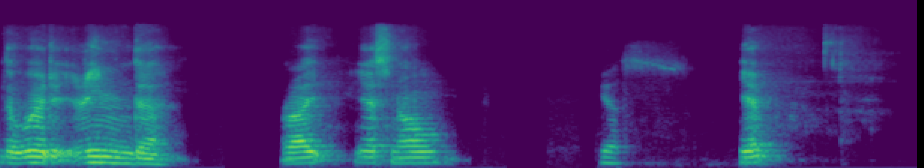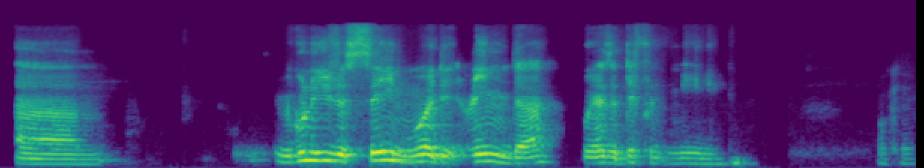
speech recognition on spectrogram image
The word inda, right? Yes, no, yes yep. Um, we're going to use the same word inda, but it has a different meaning. Okay.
